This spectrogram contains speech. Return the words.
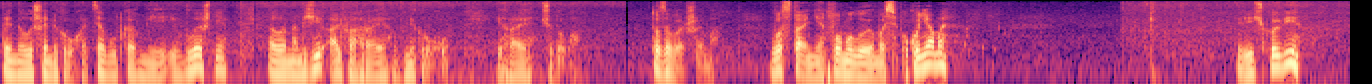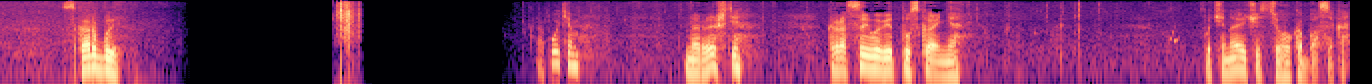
та й не лише мікруха. Ця вудка вміє і в блешні, але на мжі Альфа грає в мікруху. І грає чудово. То завершуємо. Востаннє помилуємось окунями. Річкові скарби. А потім, нарешті, красиве відпускання. Починаючи з цього кабасика.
